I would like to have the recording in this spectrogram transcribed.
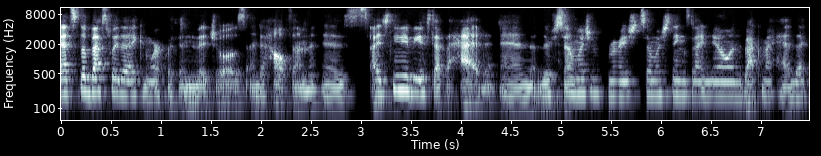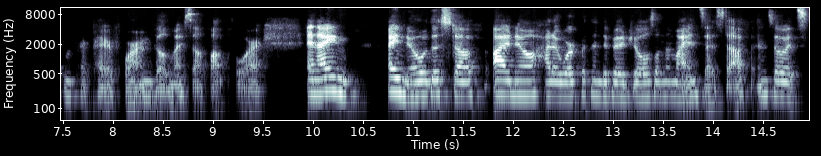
that's the best way that I can work with individuals and to help them is I just need to be a step ahead. And there's so much information, so much things that I know in the back of my head that I can prepare for and build myself up for. And I I know this stuff. I know how to work with individuals on the mindset stuff. And so it's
